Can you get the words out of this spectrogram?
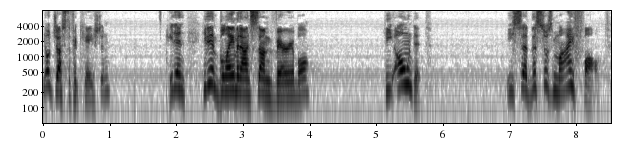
no justification. He didn't, he didn't blame it on some variable, he owned it. He said, This was my fault.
